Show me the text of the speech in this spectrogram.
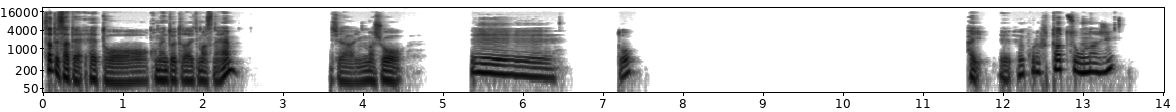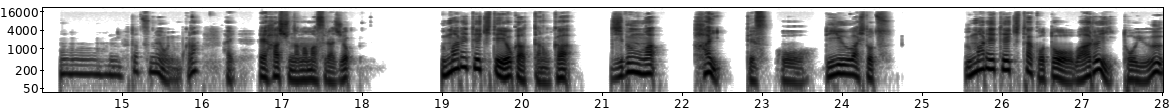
さてさて、えっ、と、コメントいただいてますね。じゃあ読みましょう。えーっと。えこれ二つ同じ？うん、二つ目を読むかな。はい。えハッシュ生マスラジオ。生まれてきてよかったのか、自分は、はい、です。お理由は一つ。生まれてきたことを悪いという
